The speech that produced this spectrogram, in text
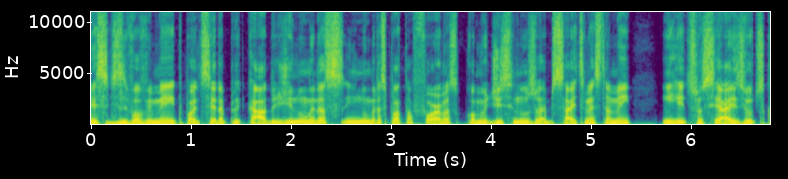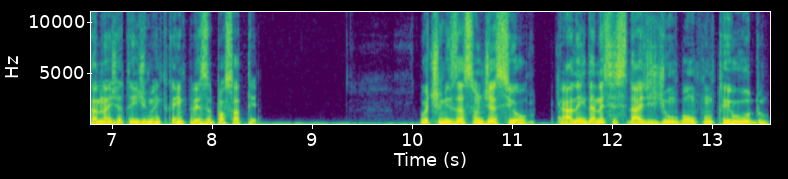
Esse desenvolvimento pode ser aplicado de inúmeras, em inúmeras plataformas, como eu disse, nos websites, mas também em redes sociais e outros canais de atendimento que a empresa possa ter. Otimização de SEO. Além da necessidade de um bom conteúdo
